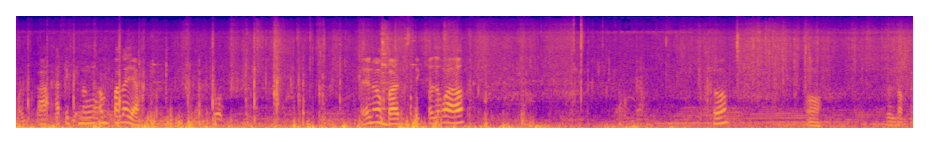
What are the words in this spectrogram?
Mag-aatik ng ampalaya. Ayun o, bad stick pa oh. Ito. Oh. Lalaki.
